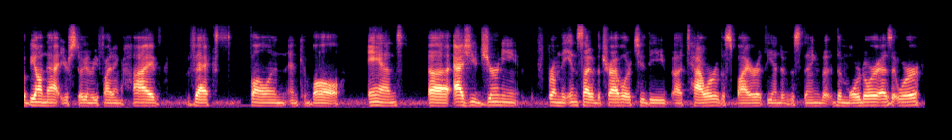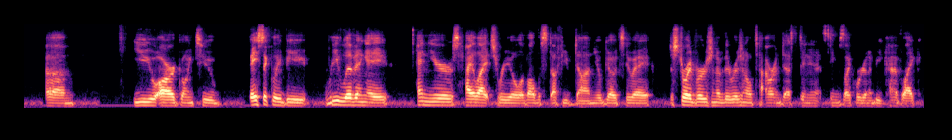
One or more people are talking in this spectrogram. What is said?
but beyond that, you're still going to be fighting Hive, Vex, Fallen, and Cabal. And uh, as you journey from the inside of the Traveler to the uh, tower, the spire at the end of this thing, the, the Mordor, as it were, um, you are going to basically be reliving a 10 years highlights reel of all the stuff you've done. You'll go to a destroyed version of the original tower in Destiny, and it seems like we're going to be kind of like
